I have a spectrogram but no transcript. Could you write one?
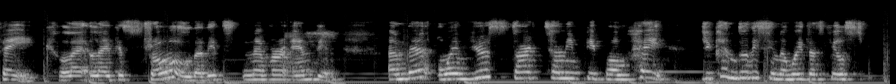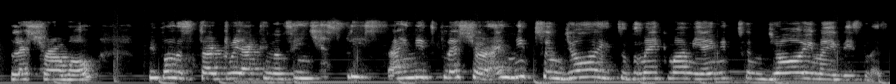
fake, like, like a stroll that it's never ending. And then when you start telling people, hey, you can do this in a way that feels pleasurable, people start reacting and saying, Yes, please, I need pleasure. I need to enjoy to make money. I need to enjoy my business.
